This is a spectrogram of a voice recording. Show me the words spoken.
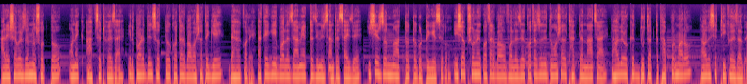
আর এসবের জন্য সত্য অনেক আপসেট হয়ে যায়। এর পরের দিন সত্য কথার বাবার সাথে গিয়ে দেখা করে। তাকে গিয়ে বলে যে, আমি একটা জিনিস জানতে চাই যে, কিসের জন্য আত্মহত্যা করতে গিয়েছিল? এইসব শুনে কথার বাবা বলে যে, কথা যদি তোমার সাথে থাকতে না চায়, তাহলে ওকে দু চারটা থাপ্পড় মারো, তাহলে সে ঠিক হয়ে যাবে।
